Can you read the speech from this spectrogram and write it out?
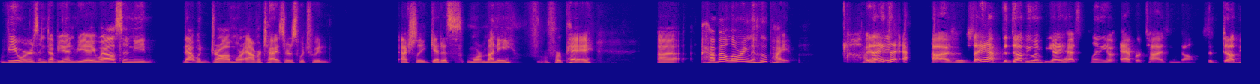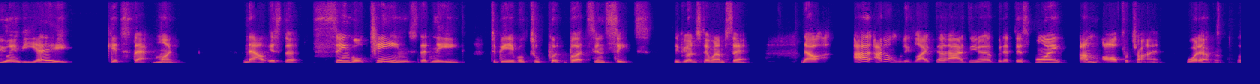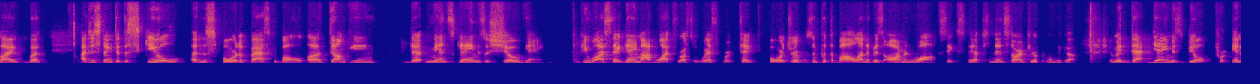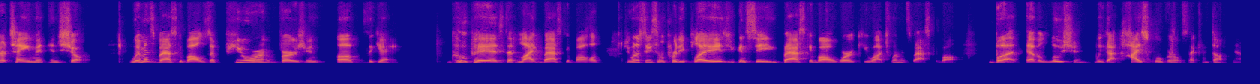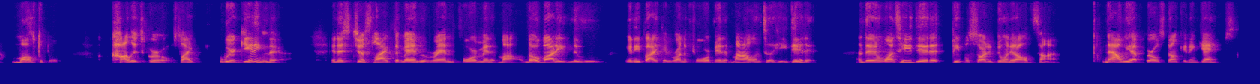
viewers in WNBA. We also need that would draw more advertisers, which would actually get us more money for, for pay. Uh, how about lowering the hoop height? It ain't the advertisers. They have the WNBA has plenty of advertising dollars. The WNBA gets that money. Now it's the single teams that need to be able to put butts in seats. If you understand what I'm saying. Now, I, I don't really like that idea, but at this point, I'm all for trying whatever. Like, but I just think that the skill and the sport of basketball, uh, dunking, that men's game is a show game. If you watch that game, I've watched Russell Westbrook take four dribbles and put the ball under his arm and walk six steps and then start dribbling to go. I mean, that game is built for entertainment and show. Women's basketball is a pure version of the game. Hoop heads that like basketball, you want to see some pretty plays, you can see basketball work, you watch women's basketball. But evolution, we got high school girls that can dunk now, multiple college girls. Like we're getting there. And it's just like the man who ran the four minute mile. Nobody knew anybody could run a four minute mile until he did it. And then once he did it, people started doing it all the time. Now we have girls dunking in games.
